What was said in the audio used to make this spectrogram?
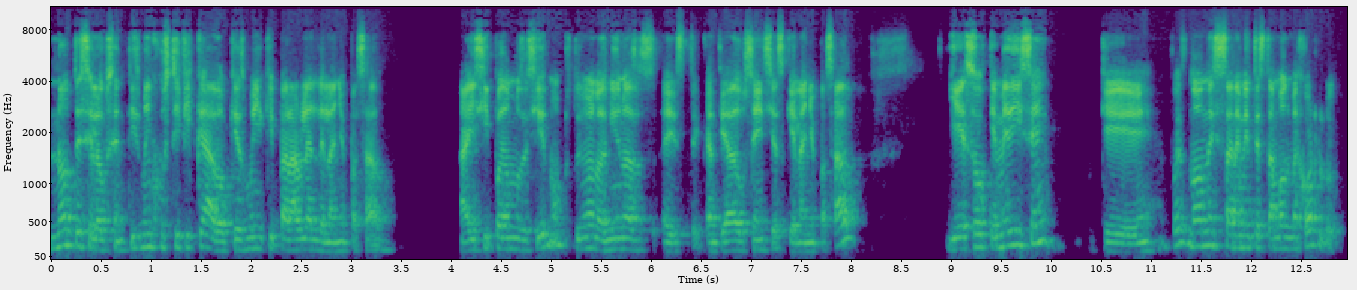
Nótese el ausentismo injustificado, que es muy equiparable al del año pasado. Ahí sí podemos decir, no, pues tuvimos las mismas este, cantidad de ausencias que el año pasado. Y eso que me dice que pues no necesariamente estamos mejor,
